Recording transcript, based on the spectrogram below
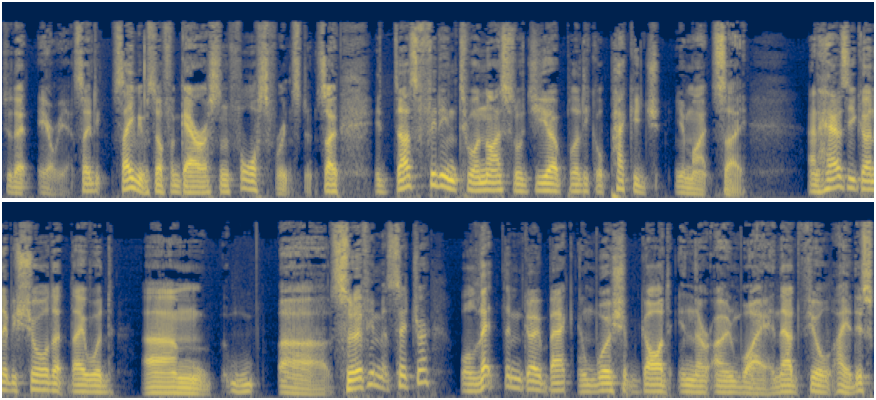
to that area. So to save himself a garrison force, for instance. So it does fit into a nice little geopolitical package, you might say. And how's he going to be sure that they would um, uh, serve him, etc.? Well, let them go back and worship God in their own way, and they'd feel, hey, this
